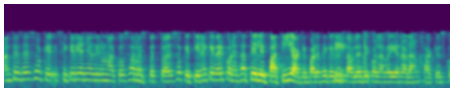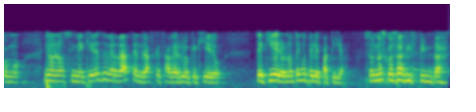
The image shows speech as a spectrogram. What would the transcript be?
Antes de eso, que sí quería añadir una cosa respecto a eso, que tiene que ver con esa telepatía que parece que se establece con la media naranja, que es como, no, no, si me quieres de verdad tendrás que saber lo que quiero. Te quiero, no tengo telepatía. Son dos cosas distintas.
